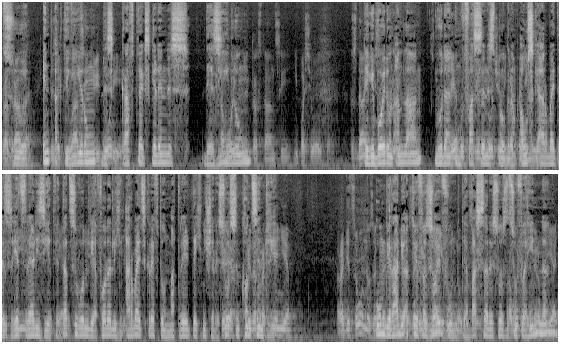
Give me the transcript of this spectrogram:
Zur Entaktivierung des Kraftwerksgeländes, der Siedlung, der Gebäude und Anlagen wurde ein umfassendes Programm ausgearbeitet, das jetzt realisiert wird. Dazu wurden die erforderlichen Arbeitskräfte und materiell-technische Ressourcen konzentriert. Um die radioaktive Versäufung der Wasserressourcen zu verhindern,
